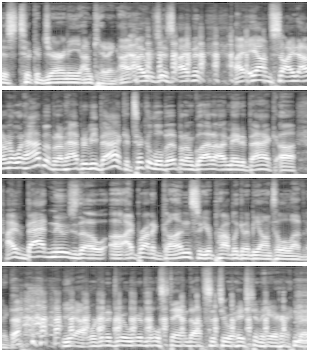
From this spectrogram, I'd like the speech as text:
Just took a journey. I'm kidding. I, I was just I haven't. I, yeah, I'm sorry. I don't know what happened, but I'm happy to be back. It took a little bit, but I'm glad I made it back. Uh, I have bad news though. Uh, I brought a gun, so you're probably going to be on till 11 again. yeah, we're going to do a weird little standoff situation here. And, uh,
